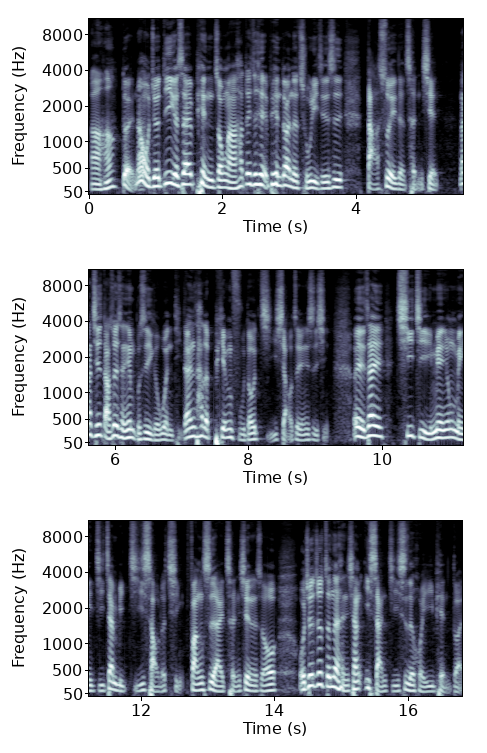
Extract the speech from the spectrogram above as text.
啊哈。Uh huh. 对，那我觉得第一个是在片中啊，他对这些片段的处理其实是打碎的呈现。那其实打碎呈现不是一个问题，但是它的篇幅都极小这件事情，而且在七集里面用每集占比极少的情方式来呈现的时候，我觉得就真的很像一闪即逝的回忆片段。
